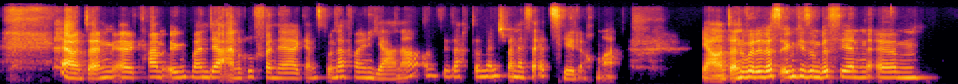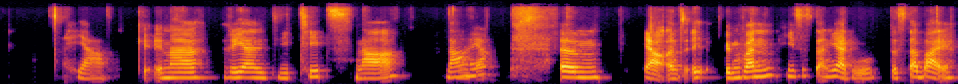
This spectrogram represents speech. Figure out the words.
ja, und dann äh, kam irgendwann der Anruf von der ganz wundervollen Jana und sie sagte, Mensch, Vanessa, erzähl doch mal. Ja, und dann wurde das irgendwie so ein bisschen, ähm, ja, immer realitätsnah, nachher. Ähm, ja, und ich, irgendwann hieß es dann, ja, du bist dabei.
